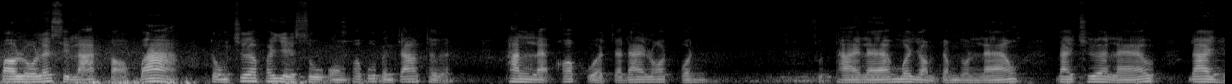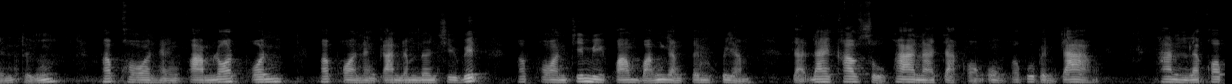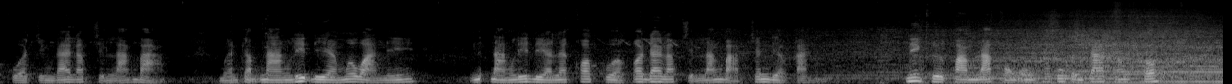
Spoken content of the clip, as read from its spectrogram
เปาโลและซิลาสตอบว่าจงเชื่อพระเยซูองค์พระผู้เป็นเจ้าเถิด ท่านและครอบครัวจะได้รอดพ้น สุดท้ายแล้วเมื่อยอมจำนนแล้ว ได้เชื่อแล้วได้เห็นถึงพระพรแห่งความรอดพ้น พระพรแห่งการดำเนินชีวิต ระพรที่มีความหวังอย่างเต็มเปี่ยม จะได้เข้าสู่ผ้าอาณาจักรขององค์พระผู้เป็นเจ้า ท่านและครอบครัวจึงได้รับสินล้างบาปเหมือนกับนางลิเดียเมื่อวานนี้ นางลิเดียและครอบครัวก็ได้รับสินล้างบาปเช่นเดียวกัน นี่คือความรักขององค์พระผู้เป็นเจ้าทั้งครบ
